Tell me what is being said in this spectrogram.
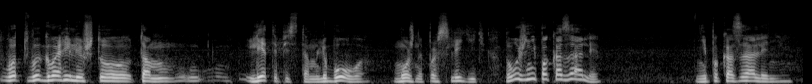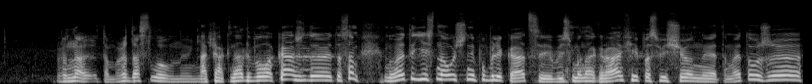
Вот вы говорили, что там летопись там любого можно проследить. Но вы же не показали. Не показали там, родословную. А ничего. как? Надо было каждую это сам. Ну, это есть научные публикации, есть монографии, посвященные этому. Это уже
